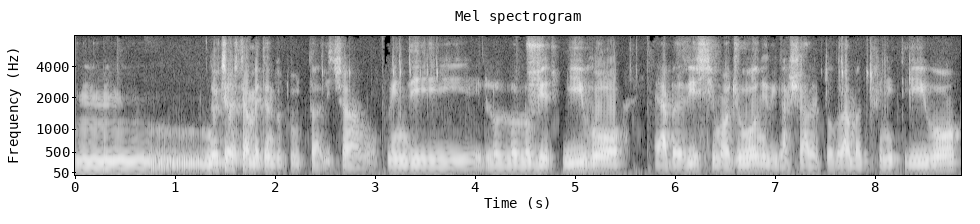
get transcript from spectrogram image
Mm, noi ce la stiamo mettendo tutta, diciamo, quindi lo, lo, l'obiettivo è a brevissimo, a giorni, rilasciare il programma definitivo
